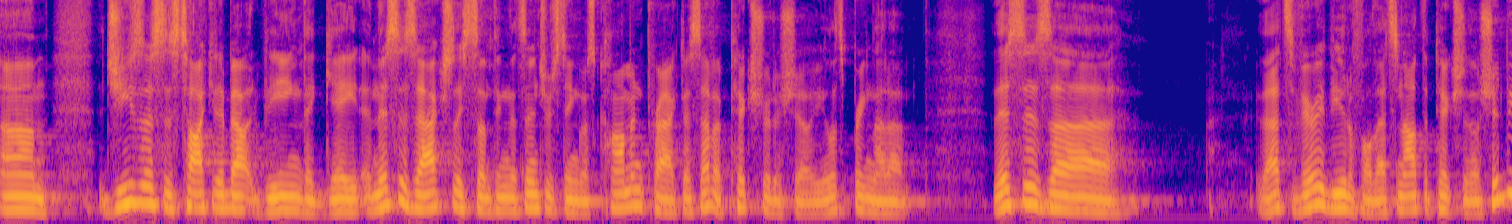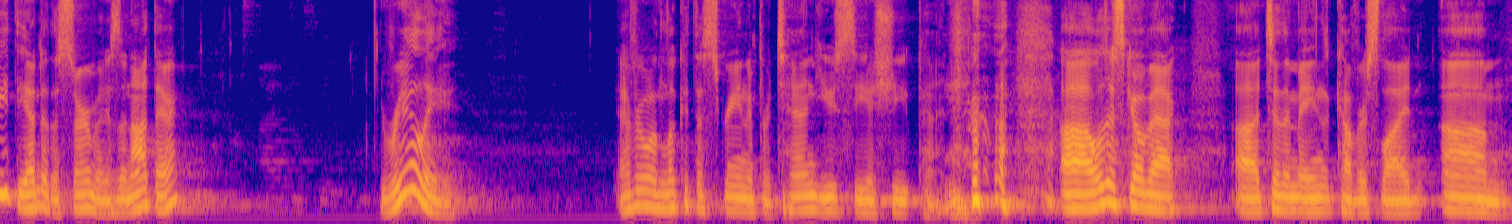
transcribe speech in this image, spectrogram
Um, Jesus is talking about being the gate, and this is actually something that's interesting. Was common practice. I have a picture to show you. Let's bring that up. This is uh, that's very beautiful. That's not the picture though. Should be at the end of the sermon. Is it not there? Really? Everyone, look at the screen and pretend you see a sheep pen. uh, we'll just go back uh, to the main cover slide. Um,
